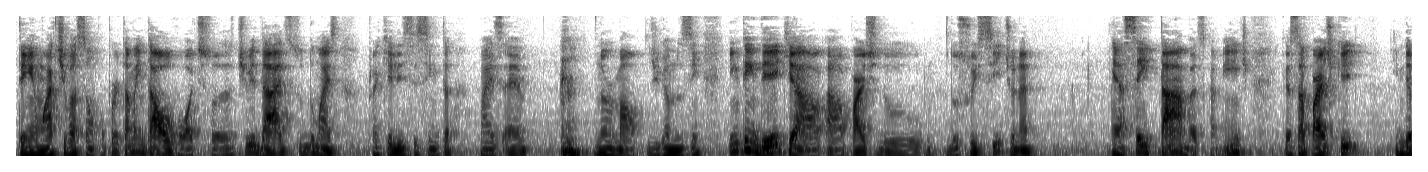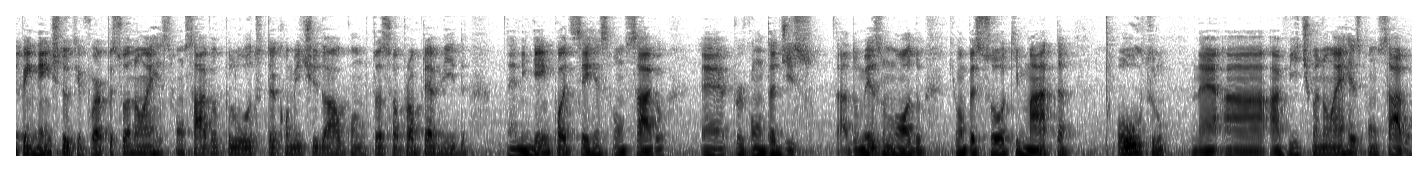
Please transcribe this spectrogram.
tenha uma ativação comportamental, volte suas atividades, tudo mais, para que ele se sinta mais é, normal, digamos assim. Entender que a, a parte do, do suicídio, né, é aceitar basicamente que essa parte que, independente do que for, a pessoa não é responsável pelo outro ter cometido algo contra a sua própria vida. Né? Ninguém pode ser responsável é, por conta disso. Tá? Do mesmo modo que uma pessoa que mata outro, né, a, a vítima não é responsável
